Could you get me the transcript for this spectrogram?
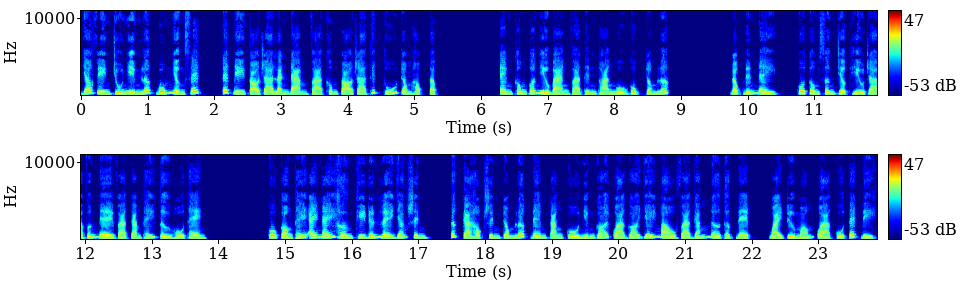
Giáo viên chủ nhiệm lớp 4 nhận xét, Teddy tỏ ra lãnh đạm và không tỏ ra thích thú trong học tập. Em không có nhiều bạn và thỉnh thoảng ngủ gục trong lớp. Đọc đến đây, cô Tôn Sơn chợt hiểu ra vấn đề và cảm thấy tự hổ thẹn. Cô còn thấy áy náy hơn khi đến lễ Giáng sinh, tất cả học sinh trong lớp đem tặng cô những gói quà gói giấy màu và gắn nơ thật đẹp, ngoại trừ món quà của Teddy.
